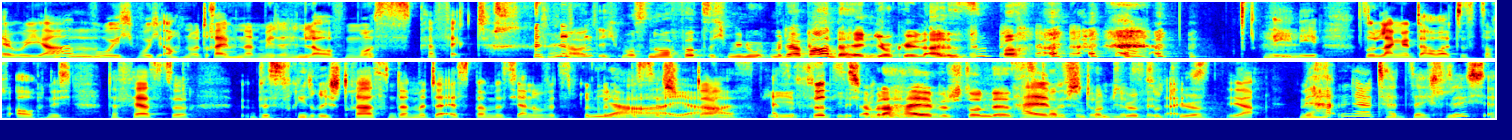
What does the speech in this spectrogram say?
Area, Hm. wo, ich, wo ich auch nur 300 Meter hinlaufen muss. Perfekt. ja, und ich muss nur 40 Minuten mit der Bahn dahin juckeln. Alles super. Nee, nee, so lange dauert es doch auch nicht. Da fährst du bis Friedrichstraße und dann mit der S-Bahn bis Janowitzbrücke, dann bist du ja schon da. es geht. also es 40 geht. Aber eine Minuten. halbe Stunde ist halbe es trotzdem Stunde von Tür vielleicht. zu Tür. Ja. Wir hatten ja tatsächlich äh,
